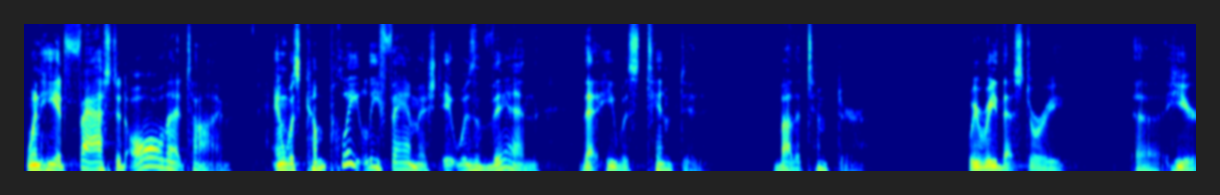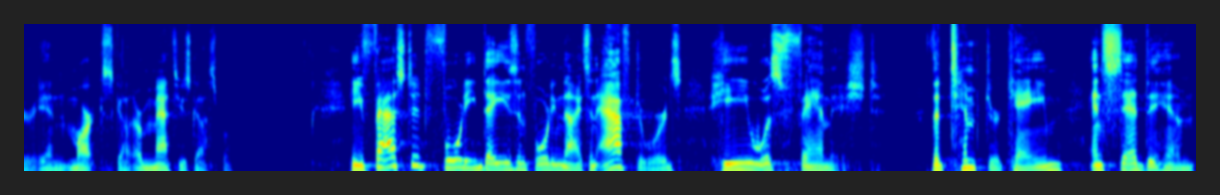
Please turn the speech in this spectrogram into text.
when he had fasted all that time and was completely famished, it was then that he was tempted by the tempter. We read that story uh, here in Mark's or Matthew's gospel. He fasted 40 days and 40 nights, and afterwards he was famished. The tempter came and said to him,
